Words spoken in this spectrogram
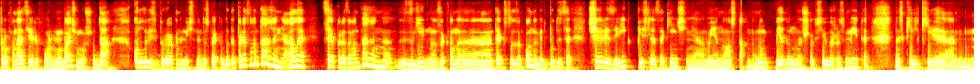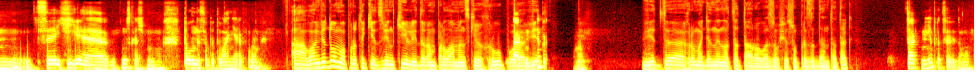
профанації реформи. Ми бачимо, що да, колись бюро економічної безпеки буде перезавантаження, але це перезавантаження згідно закон е, тексту закону відбудеться через рік після закінчення воєнного стану. Ну я думаю, що всі ви розумієте, наскільки це є, ну скажімо, повне саботування реформи. А вам відомо про такі дзвінки лідерам парламентських груп так, від, від е, громадянина Татарова з офісу президента, так? Так, мені про це відомо.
